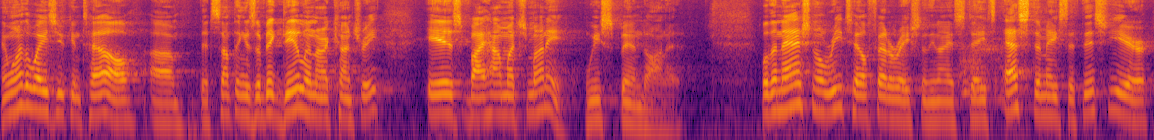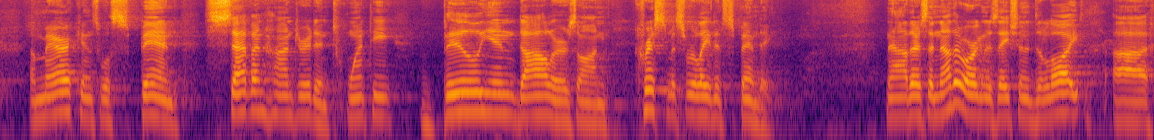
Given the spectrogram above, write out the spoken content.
And one of the ways you can tell um, that something is a big deal in our country is by how much money we spend on it. Well, the National Retail Federation of the United States estimates that this year Americans will spend $720 billion on Christmas related spending. Now, there's another organization, the Deloitte uh,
